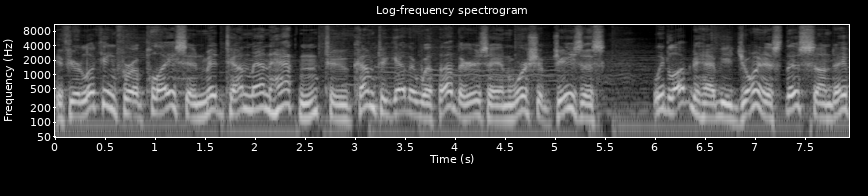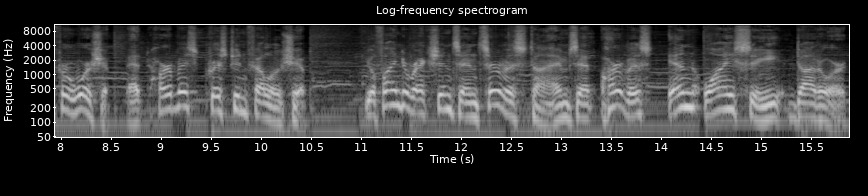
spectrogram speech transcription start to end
If you're looking for a place in Midtown Manhattan to come together with others and worship Jesus, we'd love to have you join us this Sunday for worship at Harvest Christian Fellowship. You'll find directions and service times at harvestnyc.org.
